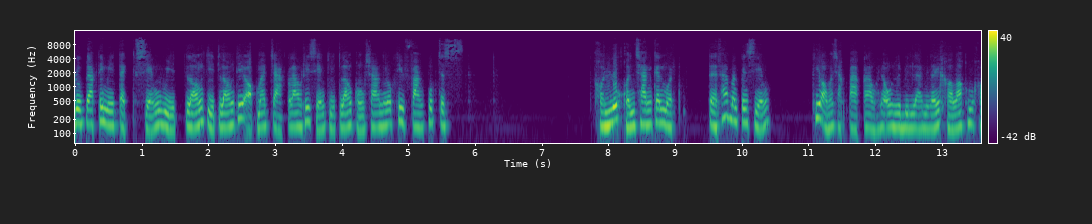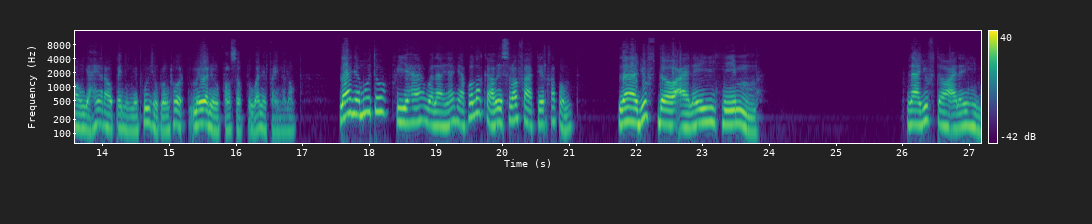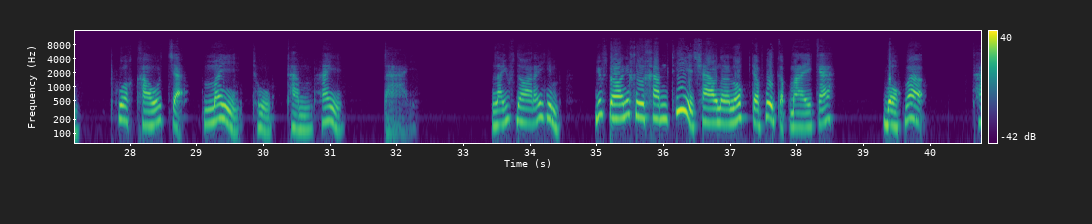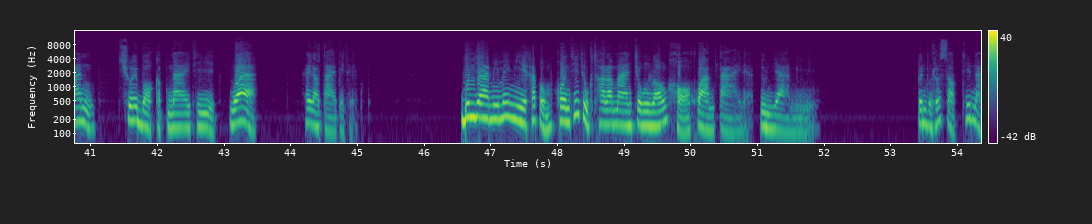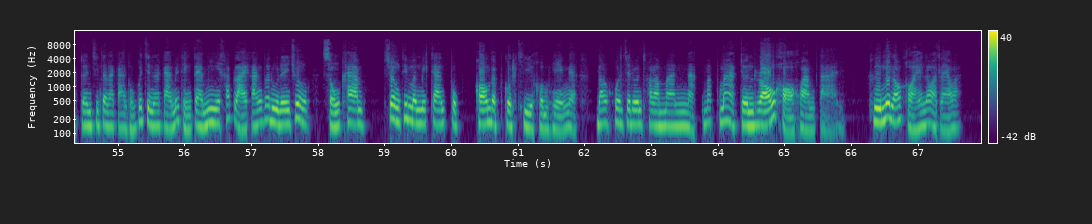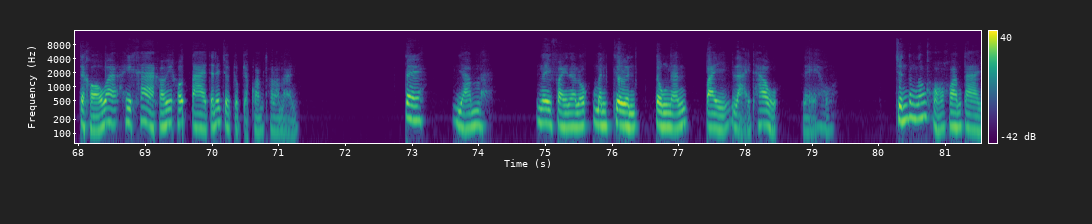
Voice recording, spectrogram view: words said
รูปลักษณ์ที่มีแต่เสียงหวีดร้องกรีดร้องที่ออกมาจากเราที่เสียงกรีดร้องของชาวนรกที่ฟังปุ๊บจะขนลุกขนชันกันหมด แต่ถ้ามันเป็นเสียงที่ออกมาจากปากเราเราอุบิลลามีอะไรขอร้องคุ้มครองอย่าให้เราเป็นหนึ่งในผู้ถูกลงโทษ ไม่ว่าในฝังศพหรือว่าในไฟนรกและยามุตุฟีฮะเวลายะอย่าพวกเรากล่าวในสุรฟาติรครับผม ลายุฟดออะลัยฮิมลายุฟดออะลัยฮิม พวกเขาจะไม่ถูกทำให้ตายลายุฟดออะไรฮิม ยุฟดอนี่คือคำที่ชาวนรกจะพูดกับมาลกะ บอกว่าท่านช่วยบอกกับนายทีว่าให้เราตายไปเถิด ดุนยามีไม่มีครับผม คนที่ถูกทรมานจงร้องขอความตายเนี่ย ดุนยามี เป็นบททดสอบที่หนักเกินจินตนาการ ผมก็จินตนาการไม่ถึงแต่มีครับหลายครั้งถ้าดูในช่วงสงคราม ช่วงที่มันมีการปกครองแบบกดขี่ข่มเหงเนี่ย บางคนจะโดนทรมานหนักมาก ๆ จนร้องขอความตาย คือไม่ร้องขอให้รอดแล้วอะแต่ขอว่าให้ฆ่าเขาให้เขาตายจะได้จบจบจากความทรมาน แต่ย้ำในไฟนรกมันเกิน ตรงนั้นไปหลายเท่าแล้ว จนต้องร้องขอความตาย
